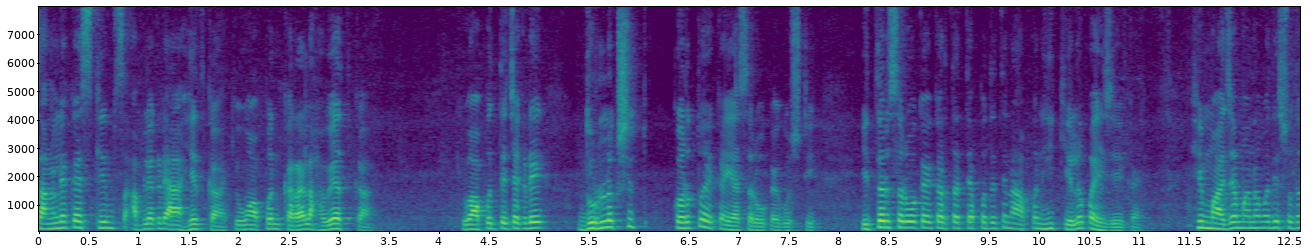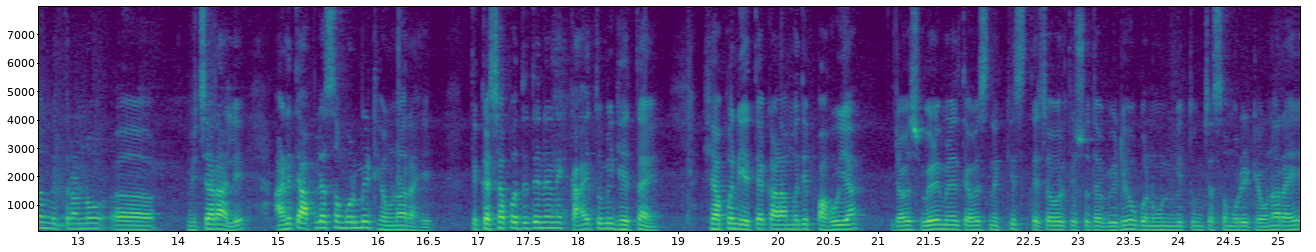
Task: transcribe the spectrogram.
चांगल्या काय स्कीम्स आपल्याकडे आहेत का? किंवा आपण करायला हव्यात का? किंवा आपण त्याच्याकडे दुर्लक्षित करतो आहे का या सर्व काही गोष्टी? इतर सर्व काय करतात त्या पद्धतीनं आपण ही केलं पाहिजे काय? हे माझ्या मनामध्ये सुद्धा मित्रांनो विचार आले आणि ते आपल्यासमोर मी ठेवणार आहे. ते कशा पद्धतीने आणि काय तुम्ही घेताय हे आपण येत्या काळामध्ये पाहूया. ज्यावेळेस वेळ मिळेल त्यावेळेस नक्कीच त्याच्यावरती सुद्धा व्हिडिओ बनवून मी तुमच्यासमोरही ठेवणार आहे.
